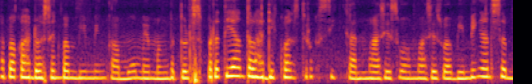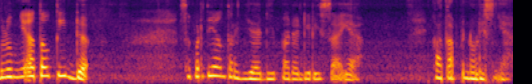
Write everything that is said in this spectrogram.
Apakah dosen pembimbing kamu memang betul seperti yang telah dikonstruksikan mahasiswa-mahasiswa bimbingan sebelumnya atau tidak? Seperti yang terjadi pada diri saya kata penulisnya.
